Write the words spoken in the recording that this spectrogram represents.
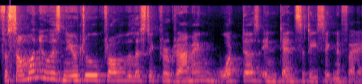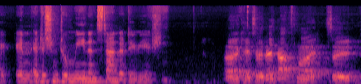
For someone who is new to probabilistic programming, what does intensity signify in addition to mean and standard deviation? Okay, so that, that's my so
